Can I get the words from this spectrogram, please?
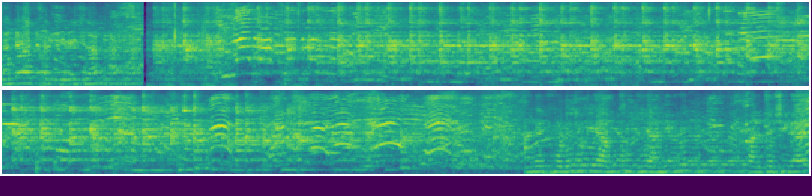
धन्यवाद सर दिनेश लाड आणि पुढे ही आमची जी अधिकृत पारितोषिक आहे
